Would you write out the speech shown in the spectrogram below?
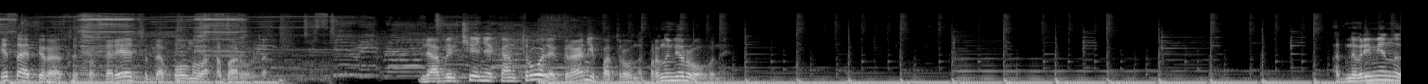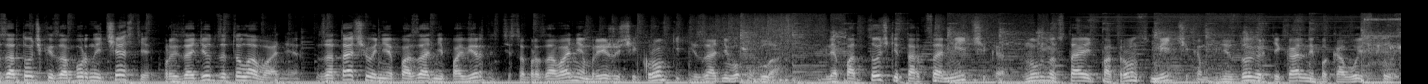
Эта операция повторяется до полного оборота. Для облегчения контроля грани патрона пронумерованы Одновременно заточкой заборной части произойдет затылование, затачивание по задней поверхности с образованием режущей кромки и заднего угла. Для подточки торца метчика нужно вставить патрон с метчиком в гнездо вертикальной боковой стойки.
